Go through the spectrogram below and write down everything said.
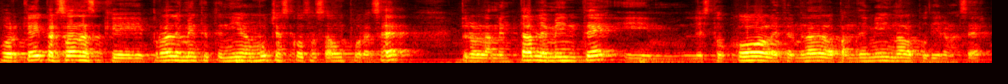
Porque hay personas que probablemente tenían muchas cosas aún por hacer, pero lamentablemente em, les tocó la enfermedad de la pandemia y no lo pudieron hacer.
